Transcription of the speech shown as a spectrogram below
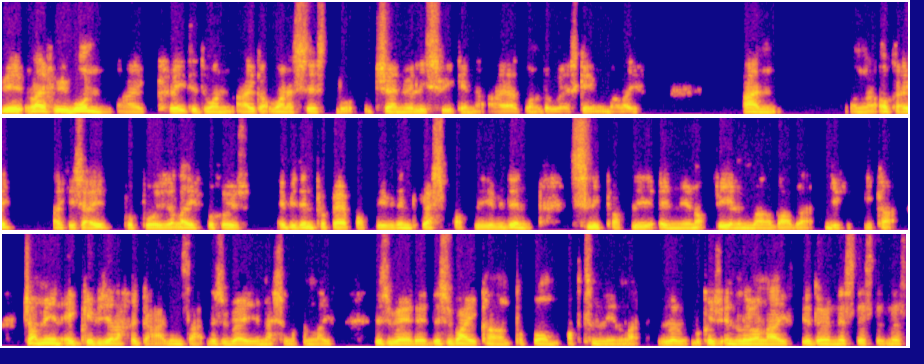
We like we won. I created one. I got one assist, but generally speaking, I had one of the worst games of my life. And I'm like, okay, like you say, football is your life because if you didn't prepare properly, if you didn't rest properly, if you didn't sleep properly, and you're not feeling well, blah blah, you you can't. Do you know what I mean? It gives you like a guidance that this is where you're messing up in life. This is where they, this is why you can't perform optimally in life because in real life you're doing this, this, and this.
